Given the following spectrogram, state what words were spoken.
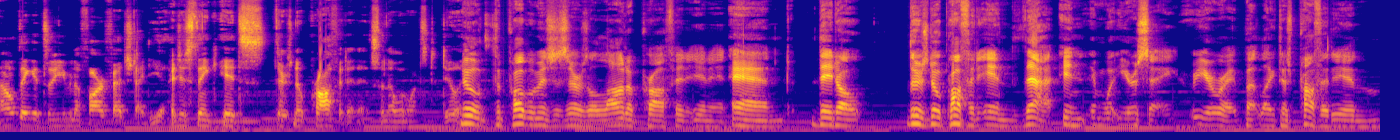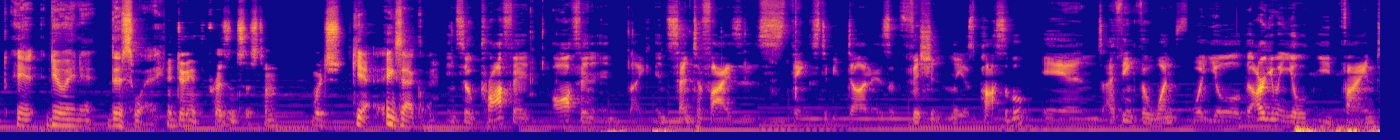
I don't think it's even a far fetched idea. I just think it's there's no profit in it, so no one wants to do it. No, the problem is, is there's a lot of profit in it, and they don't. There's no profit in that, in, in what you're saying. You're right, but like there's profit in it doing it this way. In doing it the prison system, which Yeah, exactly. And so profit often like incentivizes things to be done as efficiently as possible. And I think the one what you'll the argument you'll you find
